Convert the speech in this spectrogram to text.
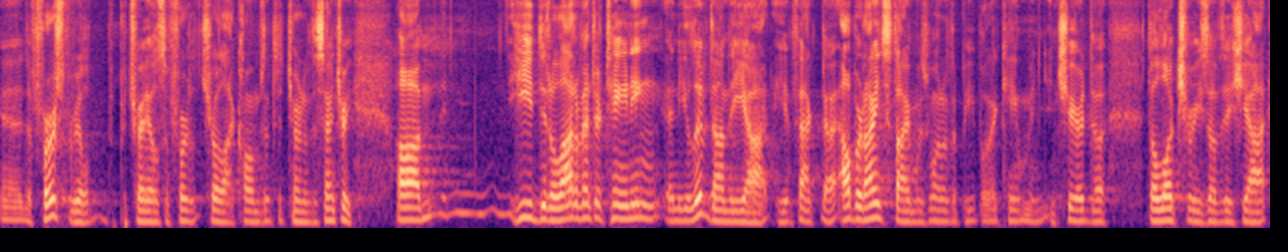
uh, the first real portrayals of Sherlock Holmes at the turn of the century. Um, he did a lot of entertaining, and he lived on the yacht. He, in fact, uh, Albert Einstein was one of the people that came and, and shared the, the luxuries of this yacht.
